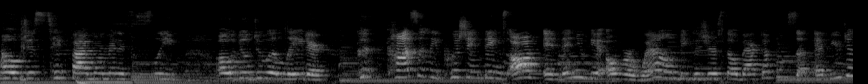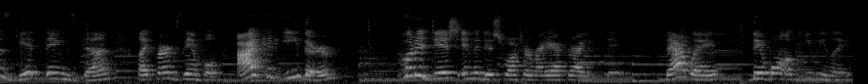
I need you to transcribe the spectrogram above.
oh, just take five more minutes to sleep. Oh, you'll do it later constantly pushing things off and then you get overwhelmed because you're so backed up on stuff. If you just get things done, like for example, I could either put a dish in the dishwasher right after I use it. That way, they won't accumulate.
